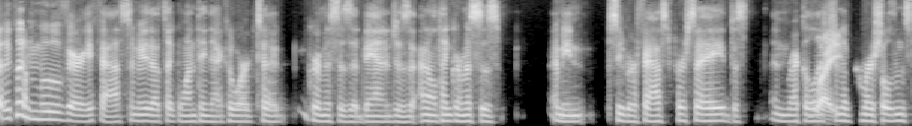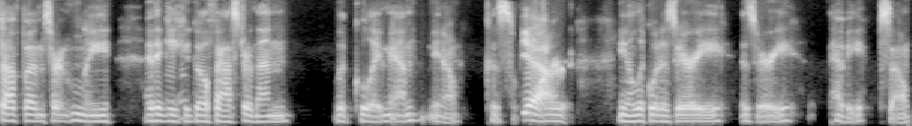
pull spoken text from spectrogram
They couldn't move very fast. So maybe that's like one thing that could work to Grimace's advantages. I don't think Grimace is I mean, super fast per se, just in recollection Right. of commercials and stuff, but certainly I think he Mhm. could go faster than the Kool-Aid man, you know, because Yeah. water, you know, liquid is very is very heavy. So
